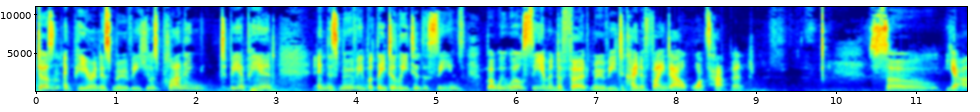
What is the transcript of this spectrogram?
doesn't appear in this movie. He was planning to be appeared in this movie, but they deleted the scenes. But we will see him in the third movie to kind of find out what's happened. So, yeah,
